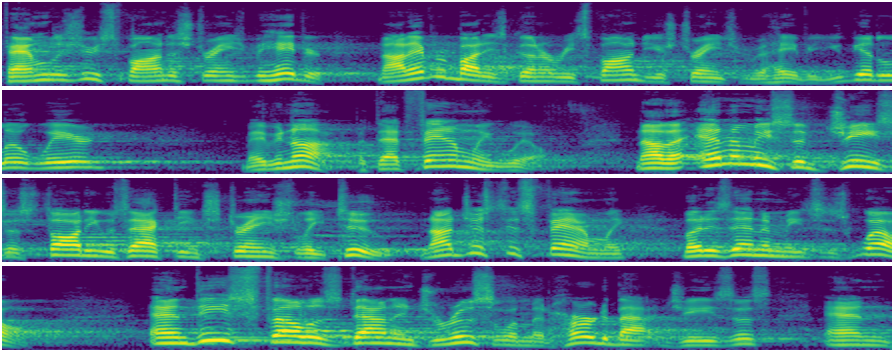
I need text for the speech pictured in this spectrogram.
Families respond to strange behavior. Not everybody's going to respond to your strange behavior. You get a little weird, maybe not, but that family will. Now, the enemies of Jesus thought he was acting strangely too, not just his family, but his enemies as well. And these fellows down in Jerusalem had heard about Jesus and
